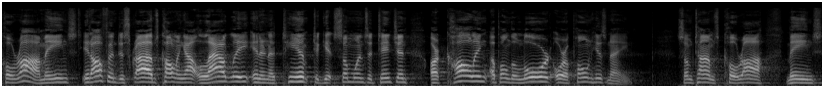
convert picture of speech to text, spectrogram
kara means it often describes calling out loudly in an attempt to get someone's attention or calling upon the Lord or upon his name. Sometimes kara means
